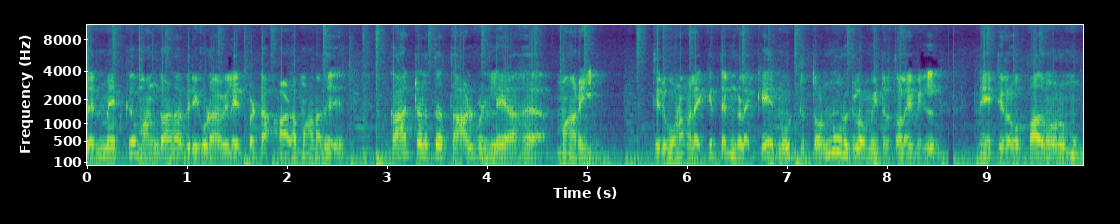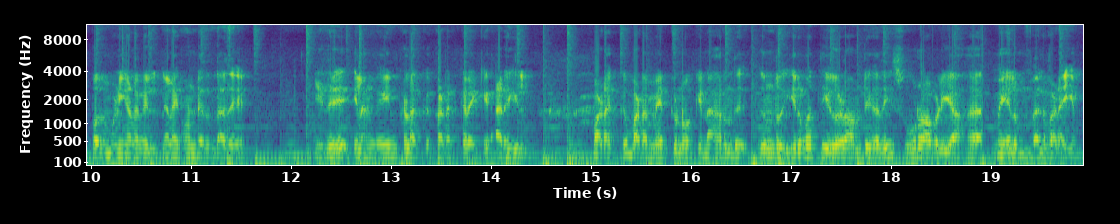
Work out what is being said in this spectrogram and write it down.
தென்மேற்கு வங்காள விரிகுடாவில் ஏற்பட்ட ஆழமானது காற்றழுத்த தாழ்வு நிலையாக மாறி. திருவோணமலைக்கு தென்கிழக்கே நூற்று தொண்ணூறு கிலோமீட்டர் தொலைவில் நேற்றிரவு பதினோரு முப்பது மணி அளவில் நிலை கொண்டிருந்தது. இது இலங்கையின் கிழக்கு கடற்கரைக்கு அருகில் வடக்கு வடமேற்கு நோக்கி நகர்ந்து இன்று இருபத்தி ஏழாம் தேதி சூறாவளியாக மேலும் வலுவடையும்.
